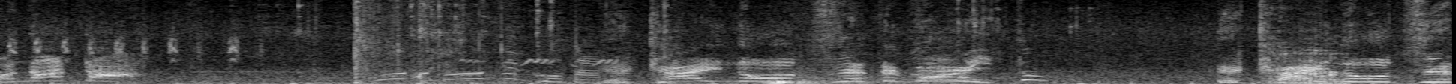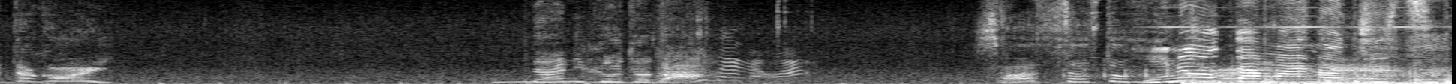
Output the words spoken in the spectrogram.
は何だでかいのを連れてこいでかいのを連れてこい何事ださっさと火の玉の術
